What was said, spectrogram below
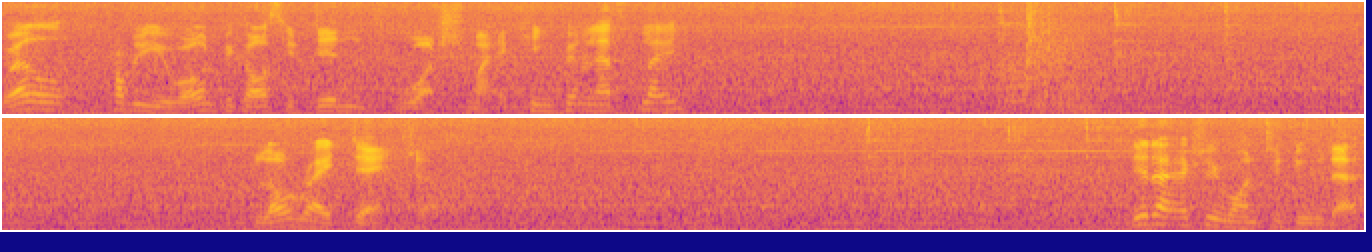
Well, probably you won't because you didn't watch my Kingpin Let's Play. Flow rate danger. Did I actually want to do that?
